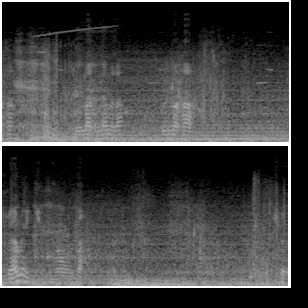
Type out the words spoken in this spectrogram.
Aha. Duymadın değil mi lan? Duyma ha. Şuraya mı gideceğim? Ne oldu? Çök.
